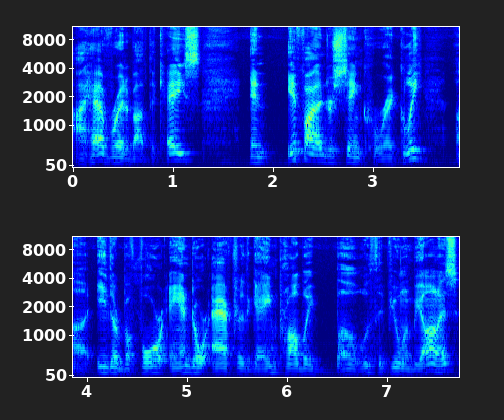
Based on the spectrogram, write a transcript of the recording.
I have read about the case. And if I understand correctly, uh, either before and or after the game, probably both, if you want to be honest,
